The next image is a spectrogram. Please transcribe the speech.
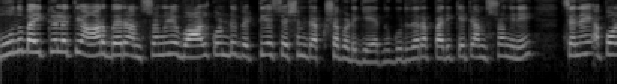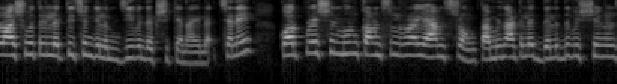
മൂന്ന് ബൈക്കുകളിലെത്തിയ ആറ് പേർ അംസ്ട്രോങ്ങിനെ വാൾ കൊണ്ട് വെട്ടിയ ശേഷം രക്ഷപ്പെടുകയായിരുന്നു. ഗുരുതര പരിക്കേറ്റ അംസ്ട്രോങ്ങിനെ ചെന്നൈ അപ്പോൾ ആശുപത്രിയിൽ എത്തിച്ചെങ്കിലും ജീവൻ രക്ഷിക്കാനായില്ല. ചെന്നൈ കോർപ്പറേഷൻ മുൻ കൗൺസിലറായ ആംസ്ട്രോങ് തമിഴ്നാട്ടിലെ ദളിത് വിഷയങ്ങളിൽ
